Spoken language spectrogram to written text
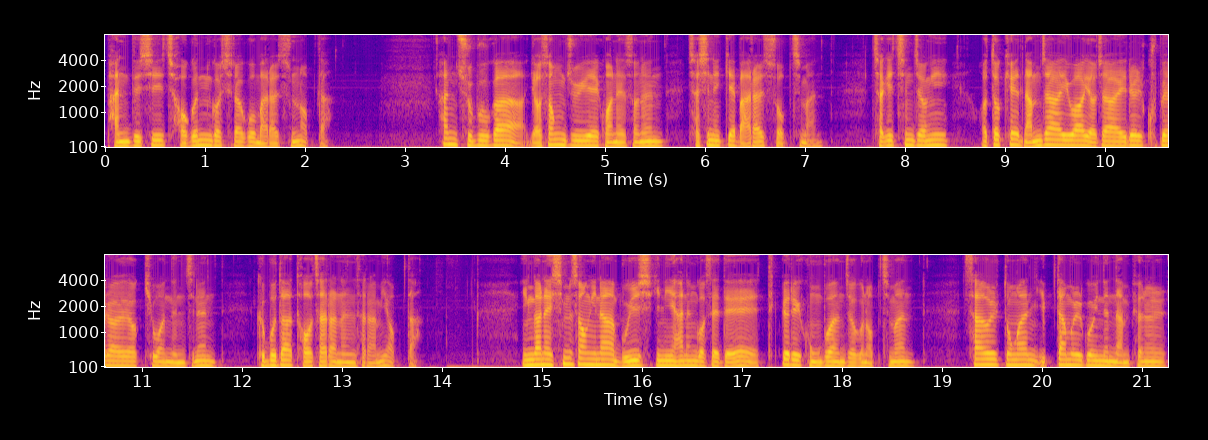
반드시 적은 것이라고 말할 수는 없다. 한 주부가 여성주의에 관해서는 자신있게 말할 수 없지만 자기 친정이 어떻게 남자아이와 여자아이를 구별하여 키웠는지는 그보다 더 잘 아는 사람이 없다. 인간의 심성이나 무의식이니 하는 것에 대해 특별히 공부한 적은 없지만 사흘 동안 입 다물고 있는 남편을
